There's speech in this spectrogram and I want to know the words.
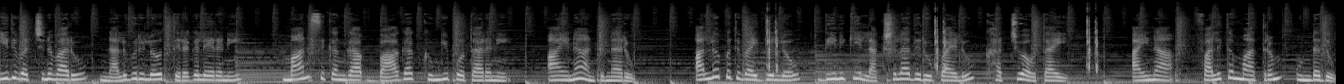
ఇది వచ్చినవారు నలుగురిలో తిరగలేరని మానసికంగా బాగా కుంగిపోతారని ఆయన అంటున్నారు. అల్లోపతి వైద్యంలో దీనికి లక్షలాది రూపాయలు ఖర్చు అవుతాయి. అయినా ఫలితం మాత్రం ఉండదు.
